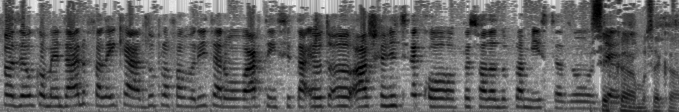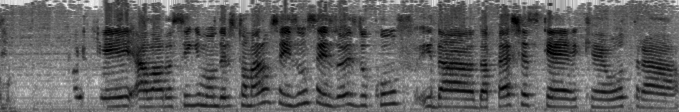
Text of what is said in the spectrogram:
fazer um comentário. Falei que a dupla favorita era o Arten Citar. Eu, eu, acho que a gente secou o pessoal da dupla mista. secamos, secamos porque a Laura Sigmund, eles tomaram 6-1, 6-2 do Kulf e da, da Pestes, que é, que é outra,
